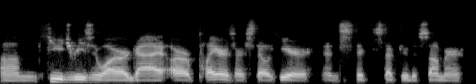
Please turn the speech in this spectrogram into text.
um, huge reason why our guy, our players are still here and stick stuck through the summer.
